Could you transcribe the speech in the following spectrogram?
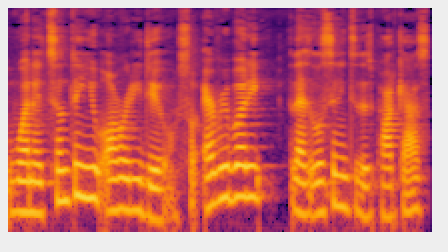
when it's something you already do. So, everybody that's listening to this podcast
